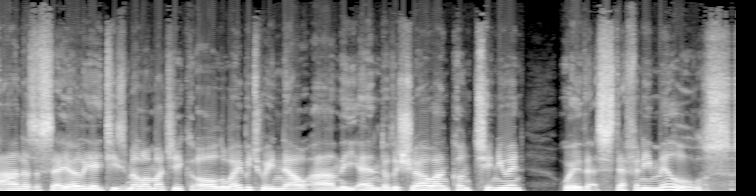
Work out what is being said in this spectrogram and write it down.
And as I say, early 80s mellow magic all the way between now and the end of the show, and continuing with Stephanie Mills.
